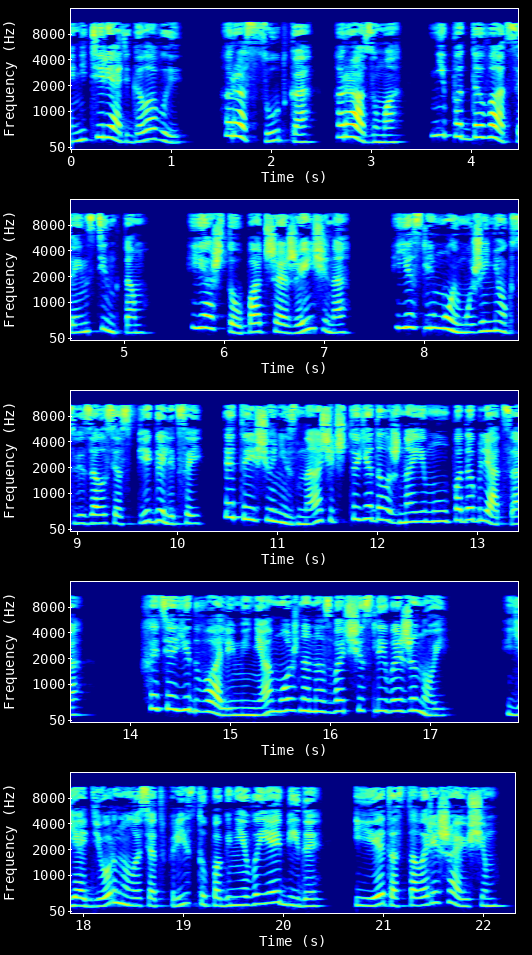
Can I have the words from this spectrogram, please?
не терять головы, рассудка, разума, не поддаваться инстинктам. Я что, падшая женщина? Если мой муженек связался с пигалицей, это еще не значит, что я должна ему уподобляться. Хотя едва ли меня можно назвать счастливой женой. Я дернулась от приступа гнева и обиды, и это стало решающим.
